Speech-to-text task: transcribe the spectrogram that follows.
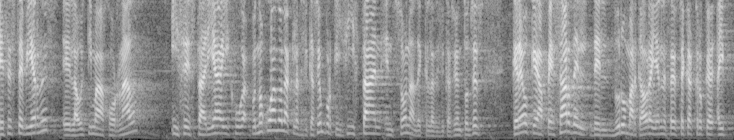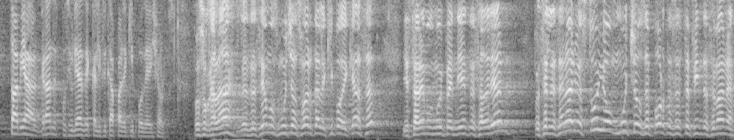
Es este viernes, eh, la última jornada. Y se estaría ahí jugando, pues no jugando la clasificación porque sí está en, zona de clasificación. Entonces, creo que a pesar del, duro marcador allá en el Estadio Azteca, creo que hay todavía grandes posibilidades de calificar para el equipo de Cholos. Pues ojalá, les deseamos mucha suerte al equipo de casa y estaremos muy pendientes, Adrián. Pues el escenario es tuyo, muchos deportes este fin de semana.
